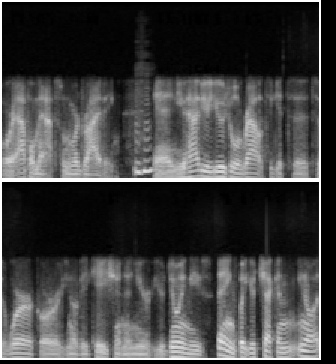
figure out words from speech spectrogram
or Apple Maps when we're driving? Mm-hmm. And you have your usual route to get to, to work or you know vacation, and you're you're doing these things, but you're checking, you know.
